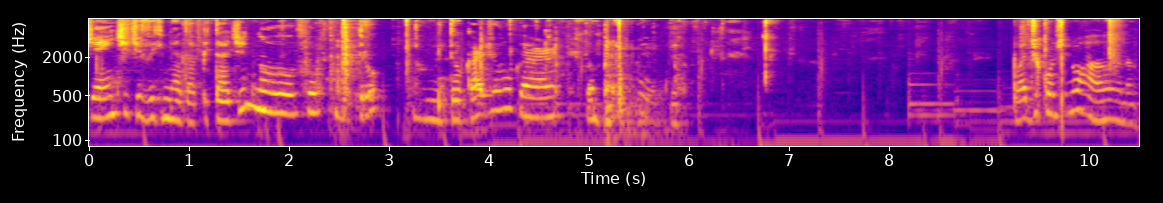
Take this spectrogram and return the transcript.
Gente, tive que me adaptar de novo. Me, tro... me trocar de lugar. Então, pera um pouco. Pode continuar, Ana.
